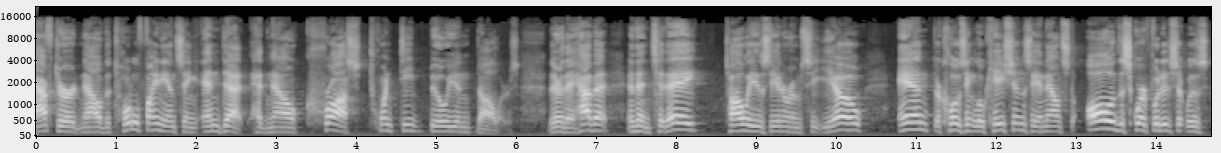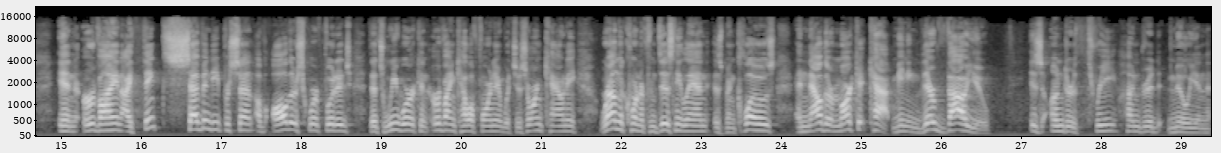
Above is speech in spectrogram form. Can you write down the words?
after now the total financing and debt had now crossed $20 billion. There they have it. And then today, Tolley is the interim CEO and they're closing locations. They announced all of the square footage that was in Irvine. I think 70% of all their square footage that's WeWork in Irvine, California, which is Orange County, around the corner from Disneyland, has been closed. And now their market cap, meaning their value, is under $300 million.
